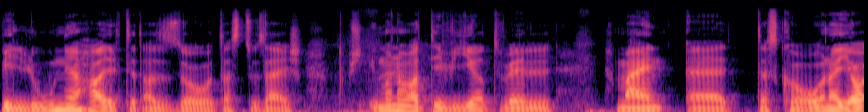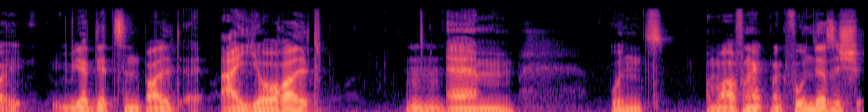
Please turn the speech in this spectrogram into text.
bei Laune haltet? Also so, dass du sagst, du bist immer noch motiviert, weil ich meine, äh, das Corona-Jahr wird jetzt bald äh, ein Jahr alt. Mhm. Ähm, und am Anfang hat man gefunden, es ist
